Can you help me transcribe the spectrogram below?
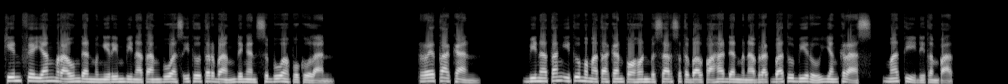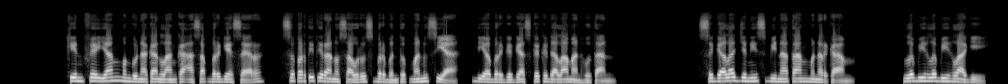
Qin Fei yang meraung dan mengirim binatang buas itu terbang dengan sebuah pukulan. Retakan. Binatang itu mematahkan pohon besar setebal paha dan menabrak batu biru yang keras, mati di tempat. Qin Fei yang menggunakan langkah asap bergeser, seperti Tyrannosaurus berbentuk manusia, dia bergegas ke kedalaman hutan. Segala jenis binatang menerkam. Lebih-lebih lagi.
